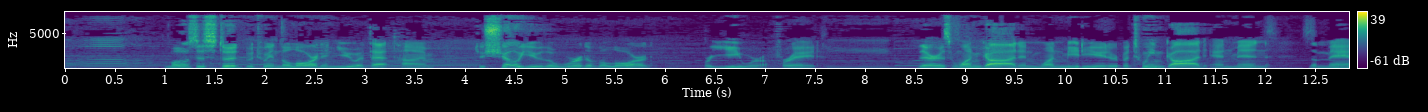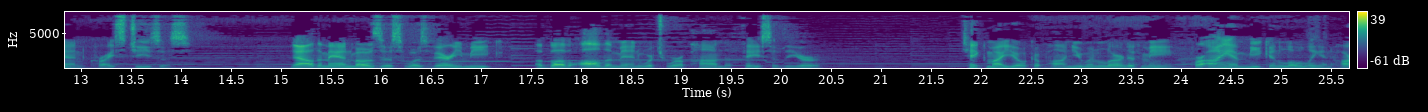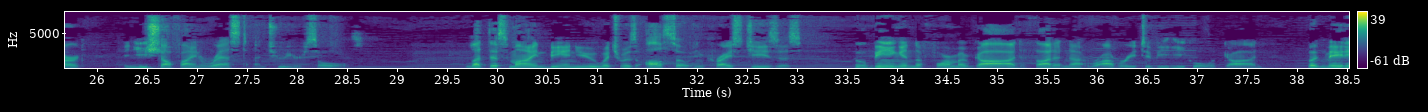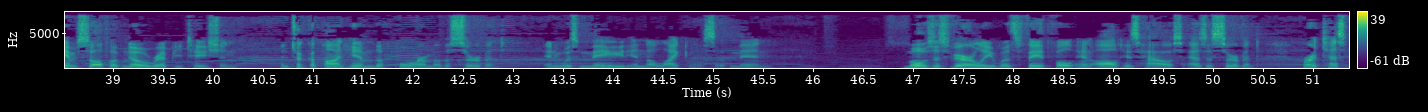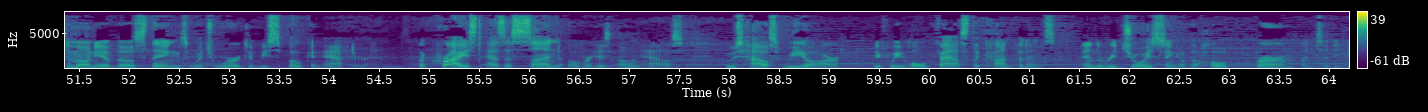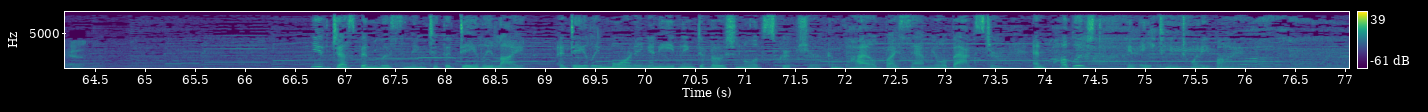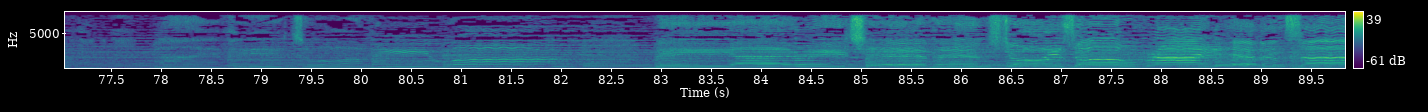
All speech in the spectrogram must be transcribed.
Moses stood between the Lord and you at that time, to show you the word of the Lord, for ye were afraid. There is one God and one mediator between God and men, the man Christ Jesus. Now the man Moses was very meek, above all the men which were upon the face of the earth. Take my yoke upon you and learn of me, for I am meek and lowly in heart, and ye shall find rest unto your souls. Let this mind be in you which was also in Christ Jesus, who being in the form of God thought it not robbery to be equal with God, but made himself of no reputation, and took upon him the form of a servant, and was made in the likeness of men. Moses verily was faithful in all his house as a servant, for a testimony of those things which were to be spoken after. But Christ as a son over his own house, whose house we are, if we hold fast the confidence and the rejoicing of the hope firm unto the end. You've just been listening to the Daily Light, a daily morning and evening devotional of Scripture compiled by Samuel Bagster and published in 1825. My victory won. May I reach heaven's joy so bright, heaven's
